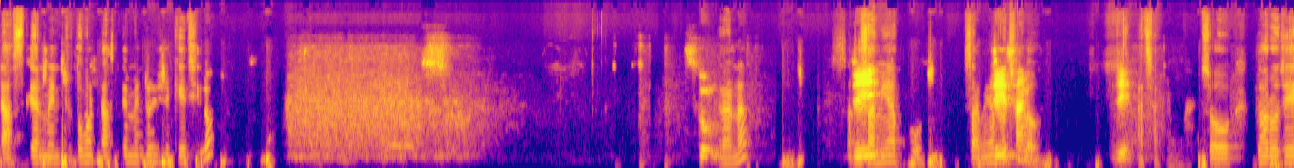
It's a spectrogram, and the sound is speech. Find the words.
টাস্কের মেন্টর তোমার টাস্কের মেন্টর হিসেবে কে ছিল? সু রানা? সামিয়া আপু? সামিয়া ছিল? জি। আচ্ছা। সো ধরো যে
